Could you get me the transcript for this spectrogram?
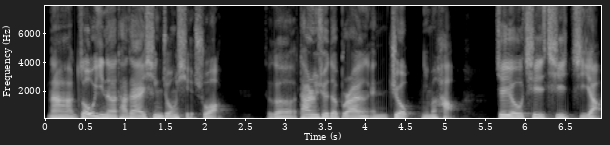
那 Zoe 呢，他在信中写说：“这个大人学的 Brian and Joe，你们好。借由七十七集啊，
